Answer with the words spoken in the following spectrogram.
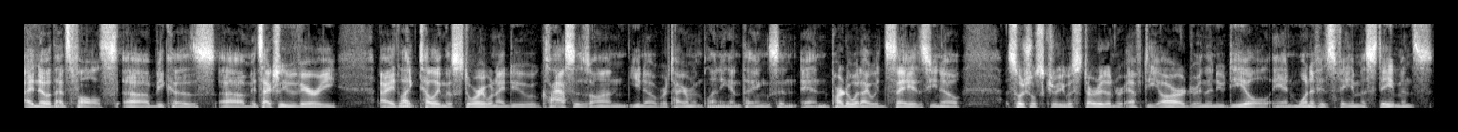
I know that's false. Uh, because um, it's actually very. I like telling the story when I do classes on you know retirement planning and things, and and part of what I would say is you know. Social Security was started under FDR during the New Deal, and one of his famous statements,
